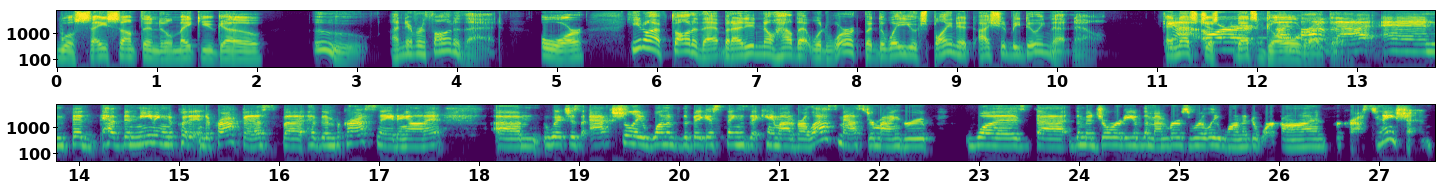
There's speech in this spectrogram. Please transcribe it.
will say something that'll make you go, Ooh, I never thought of that. Or, you know, I've thought of that, but I didn't know how that would work. But the way you explain it, I should be doing that now. And Yeah, that's just that's gold right of there. that and been, have been meaning to put it into practice, but have been procrastinating on it. Um, which is actually one of the biggest things that came out of our last mastermind group was that the majority of the members really wanted to work on procrastination.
